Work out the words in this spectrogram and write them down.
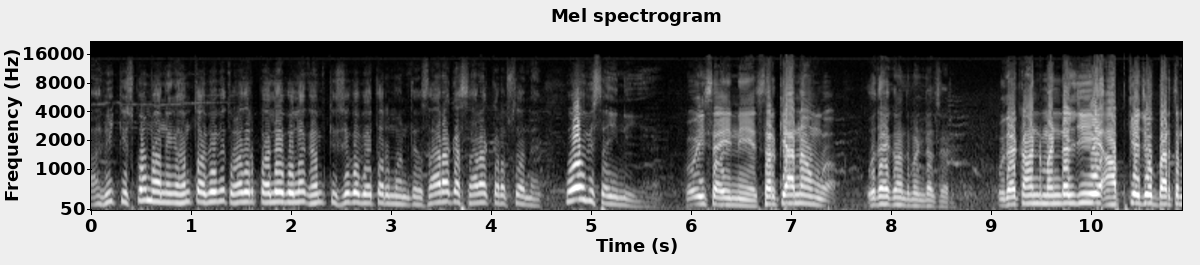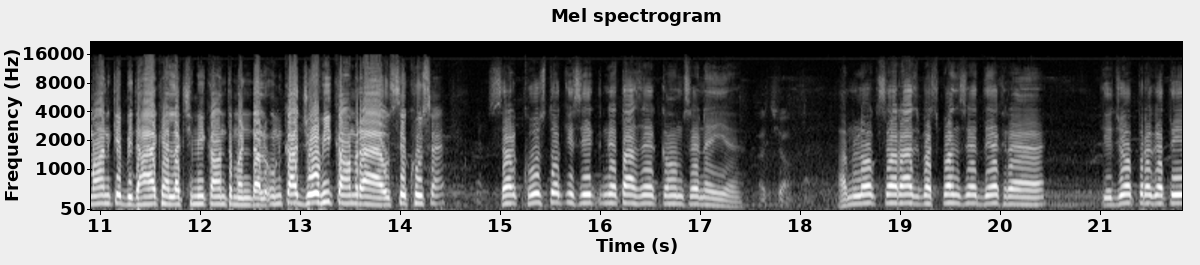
अभी किसको मानेंगे? हम तो अभी भी थोड़ा देर पहले बोला हम किसी को बेहतर मानते हैं। सारा का सारा करप्शन है। कोई भी सही नहीं है। कोई सही नहीं है। सर क्या नाम हुआ? उदयकांत मंडल सर। उदयकांत मंडल जी आपके जो वर्तमान के विधायक हैं लक्ष्मीकांत मंडल उनका जो भी काम रहा है उससे खुश हैं? सर खुश तो किसी नेता से काम से नहीं है। अच्छा। हम लोग सर आज बचपन से देख रहे हैं कि जो प्रगति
